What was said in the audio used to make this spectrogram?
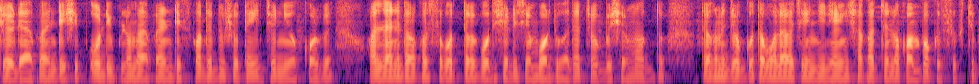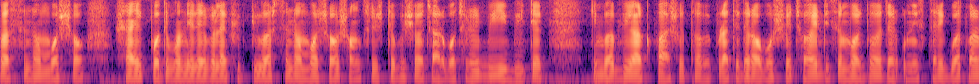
ট্রেড অ্যাপারেন্টিসশিপ ও ডিপ্লোমা অ্যাপারেন্টিস পদে দুশো তেইশ জন নিয়োগ করবে। অনলাইনে দরখাস্ত করতে হবে পঁচিশে ডিসেম্বর দু হাজার চব্বিশের মধ্যে। তো এখানে যোগ্যতা বলা হয়েছে ইঞ্জিনিয়ারিং শাখার জন্য। কমপক্ষে সিক্সটি পার্সেন্ট নম্বর সহ শারীরিক প্রতিবন্ধীদের বেলায় ফিফটি পার্সেন্ট নম্বর সহ সংশ্লিষ্ট বিষয়ে চার বছরের বিই বিটেক কিংবা বিআর্ক পাস হতে হবে। প্রার্থীদের অবশ্যই ছয় ডিসেম্বর দু হাজার উনিশ তারিখ বা তার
